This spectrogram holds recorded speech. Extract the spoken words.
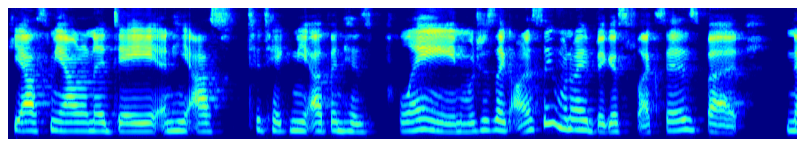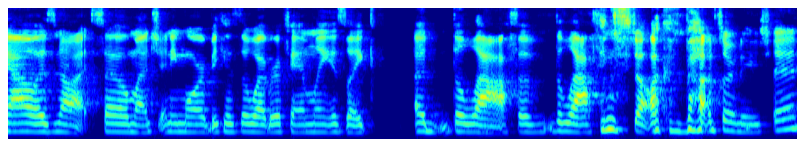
he asked me out on a date and he asked to take me up in his plane, which is like honestly one of my biggest flexes, but now is not so much anymore because the Weber family is like a, the laugh of the laughing stock of Bachelor Nation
